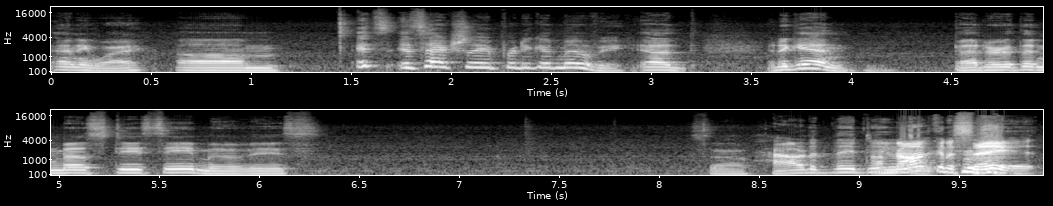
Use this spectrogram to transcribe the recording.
Anyway, um, it's it's actually a pretty good movie. Uh, and again, better than most DC movies. So How did they do I'm not it? gonna say it.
